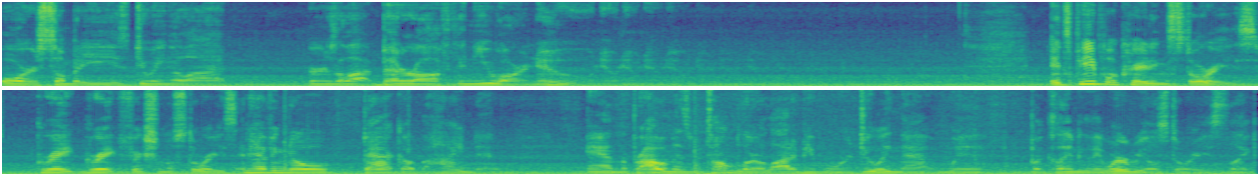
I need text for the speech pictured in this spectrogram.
or somebody is doing a lot, or is a lot better off than you are. No, no, no, no, no, no, no. It's people creating stories, great, great fictional stories, and having no backup behind it. And the problem is with Tumblr, a lot of people were doing that with, but claiming they were real stories. Like,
